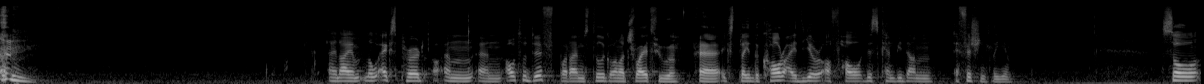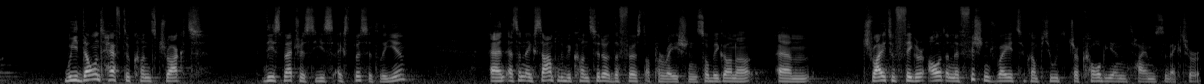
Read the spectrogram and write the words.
and I'm no expert on, on AutoDiff, but I'm still going to try to uh, explain the core idea of how this can be done efficiently. So we don't have to construct these matrices explicitly. And as an example, we consider the first operation. So we're going to um, try to figure out an efficient way to compute Jacobian times vector.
